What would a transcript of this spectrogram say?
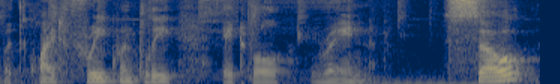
but quite frequently it will rain. So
